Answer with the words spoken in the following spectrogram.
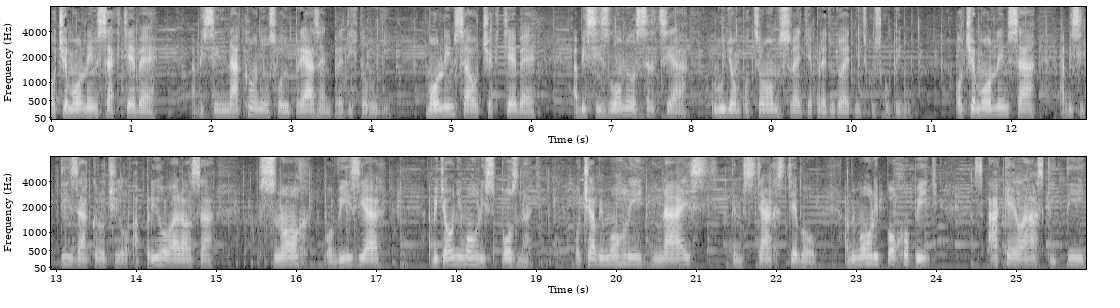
Oče, modlím sa k Tebe, aby si naklonil svoju priazeň pre týchto ľudí. Modlím sa, Oče, k Tebe, aby si zlomil srdcia ľuďom po celom svete pre túto etnickú skupinu. Oče, modlím sa, aby si Ty zakročil a prihováral sa v snoch, vo víziach, aby ťa oni mohli spoznať. Oče, aby mohli nájsť ten vzťah s tebou, aby mohli pochopiť, z akej lásky ty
